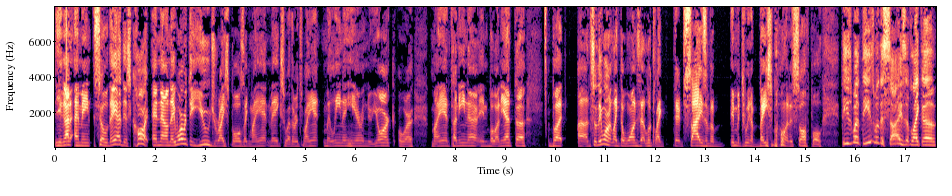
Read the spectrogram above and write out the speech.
You got. I mean, so they had this cart, and now they weren't the huge rice balls like my aunt makes. Whether it's my aunt Melina here in New York or my aunt Tanina in Bolognetta, but uh, so they weren't like the ones that look like the size of a in between a baseball and a softball. These were these were the size of like a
